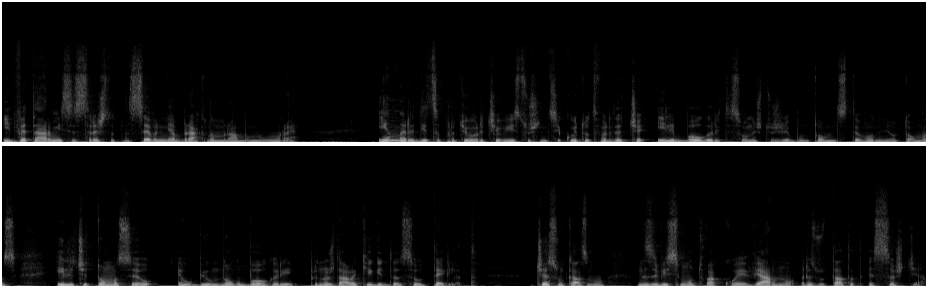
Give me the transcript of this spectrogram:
И двете армии се срещат на северния бряг на Мраморно море. Имаме редица противоречиви източници, които твърдят, че или българите са унищожили бунтовниците водени от Томас, или че Томас е, е убил много българи, принуждавайки ги да се оттеглят. Честно казано, независимо от това кое е вярно, резултатът е същия.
